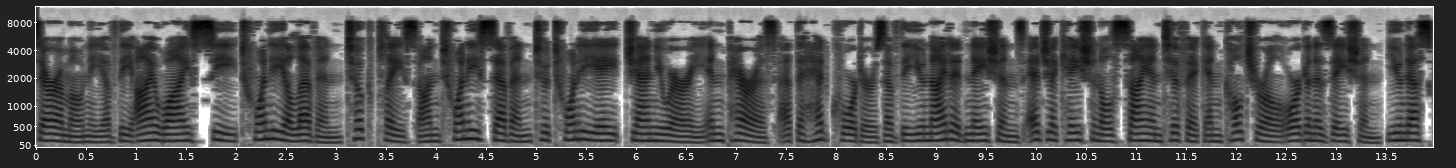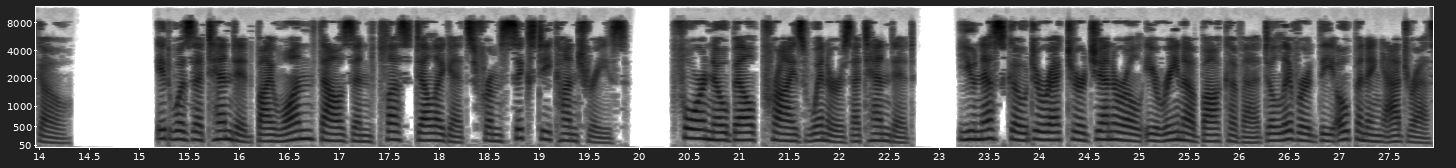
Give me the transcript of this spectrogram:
ceremony of the IYC 2011 took place on 27–28 January in Paris at the headquarters of the United Nations Educational Scientific and Cultural Organization UNESCO. It was attended by 1,000 plus delegates from 60 countries. Four Nobel Prize winners attended. UNESCO Director General Irina Bokova delivered the opening address.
